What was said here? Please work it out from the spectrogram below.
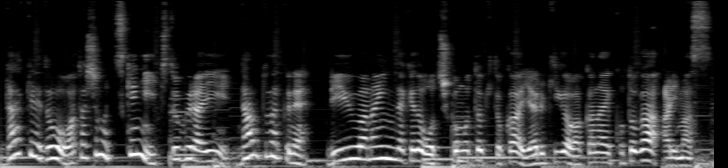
だけど私も月に一度ぐらいなんとなくね理由はないんだけど落ち込む時とかやる気が湧かないことがあります。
